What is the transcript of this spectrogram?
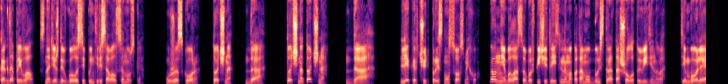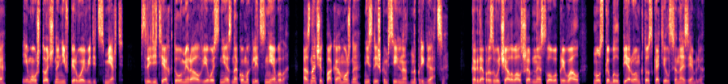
«Когда привал?» — с надеждой в голосе поинтересовался Нуска. «Уже скоро». «Точно?» «Да». «Точно-точно?» «Да». Лекарь чуть прыснул со смеху. Он не был особо впечатлительным, а потому быстро отошел от увиденного. Тем более, ему уж точно не впервой видеть смерть. Среди тех, кто умирал в его сне, знакомых лиц не было, а значит, пока можно не слишком сильно напрягаться. Когда прозвучало волшебное слово «привал», Нуска был первым, кто скатился на землю,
